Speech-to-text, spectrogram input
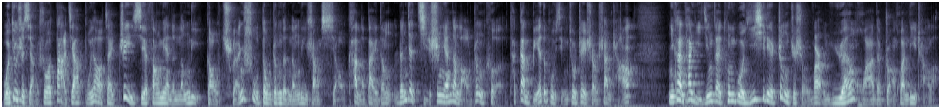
我就是想说，大家不要在这些方面的能力搞权术斗争的能力上小看了拜登，人家几十年的老政客，他干别的不行，就这事儿擅长。你看，他已经在通过一系列政治手腕圆滑地转换立场了。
